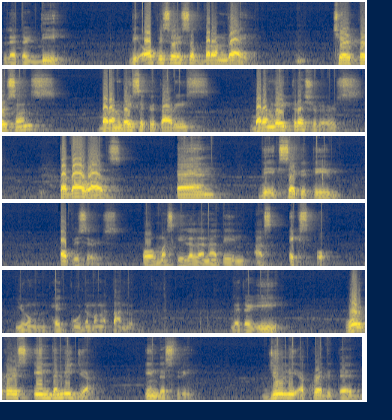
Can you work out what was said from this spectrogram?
Letter D. The officers of barangay, chairpersons, barangay secretaries, barangay treasurers, kagawads, and the executive officers o mas kilala natin as XO, yung head po ng mga tanod. Letter E, workers in the media industry, duly accredited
